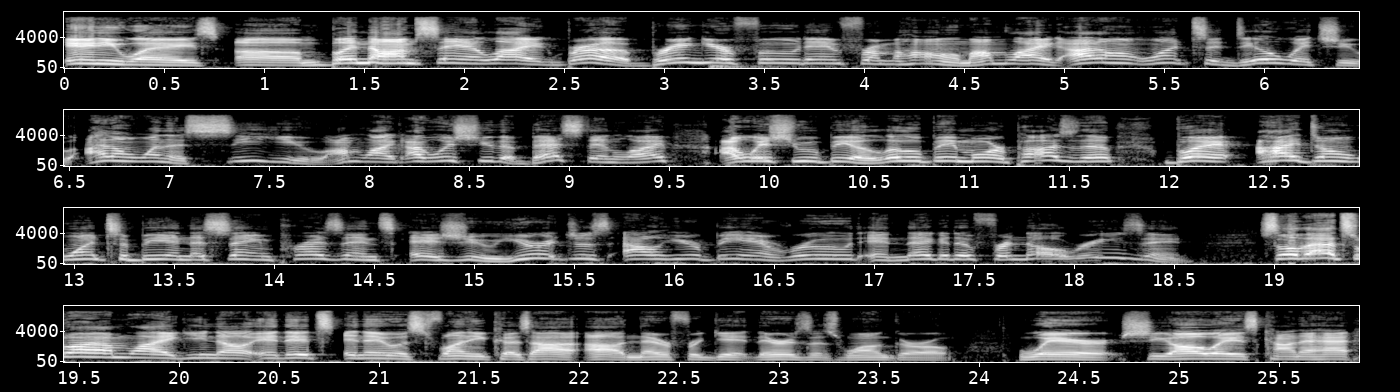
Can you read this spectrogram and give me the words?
anyways, um, but no, I'm saying like, bruh, bring your food in from home. I'm like, I don't want to deal with you. I don't want to see you. I'm like, I wish you the best in life. I wish you would be a little bit more positive, but I don't want to be in the same presence as you. You're just out here being rude and negative for no reason. So that's why I'm like, you know, and it's and it was funny because I I'll never forget. There's this one girl where she always kind of had,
